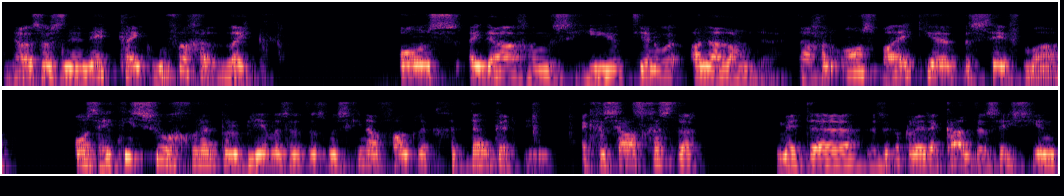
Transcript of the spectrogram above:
Nou as ons net kyk hoe vergelyk ons uitdagings hier teenoor ander lande. Dan gaan ons baie keer besef maar ons het nie so groot probleme as wat ons miskien aanvanklik gedink het nie. Ek gesels gister met 'n uh, dis ook 'n predikant en sy seun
